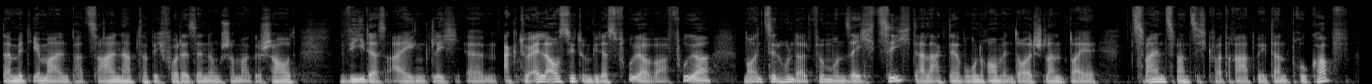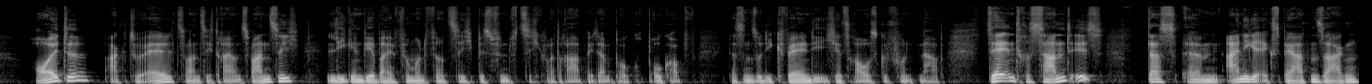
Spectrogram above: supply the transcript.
Damit ihr mal ein paar Zahlen habt, habe ich vor der Sendung schon mal geschaut, wie das eigentlich ähm, aktuell aussieht und wie das früher war. Früher 1965, da lag der Wohnraum in Deutschland bei 22 Quadratmetern pro Kopf. Heute, aktuell 2023, liegen wir bei 45 bis 50 Quadratmetern pro, pro Kopf. Das sind so die Quellen, die ich jetzt rausgefunden habe. Sehr interessant ist, dass ähm, einige Experten sagen,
